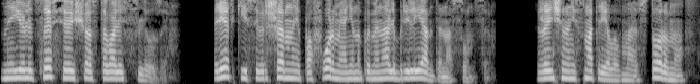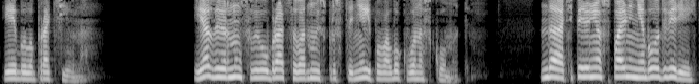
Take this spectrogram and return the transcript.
На ее лице все еще оставались слезы. Редкие, совершенные по форме, они напоминали бриллианты на солнце. Женщина не смотрела в мою сторону, ей было противно. Я завернул своего братца в одну из простыней и поволок вон из комнаты. Да, теперь у нее в спальне не было дверей,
